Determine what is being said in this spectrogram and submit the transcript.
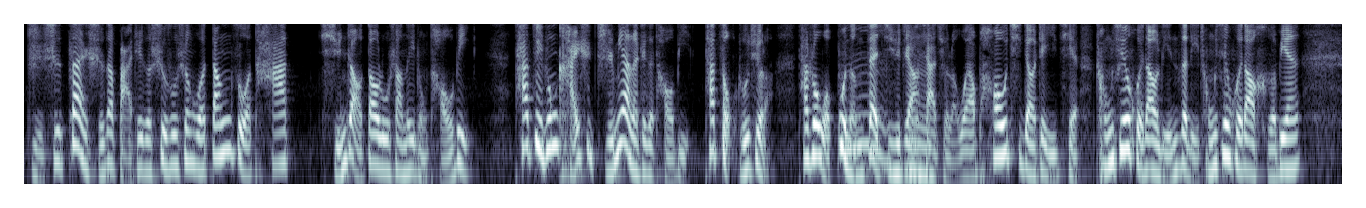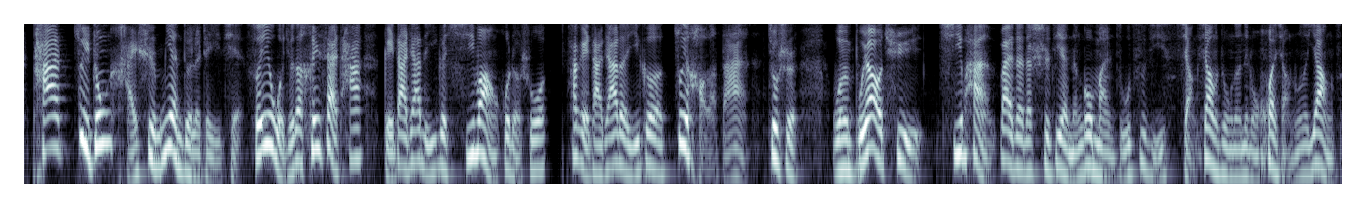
只是暂时的把这个世俗生活当做他寻找道路上的一种逃避。他最终还是直面了这个逃避，他走出去了。他说：“我不能再继续这样下去了，我要抛弃掉这一切，重新回到林子里，重新回到河边。”他最终还是面对了这一切。所以，我觉得黑塞他给大家的一个希望，或者说他给大家的一个最好的答案，就是我们不要去期盼外在的世界能够满足自己想象中的那种幻想中的样子，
